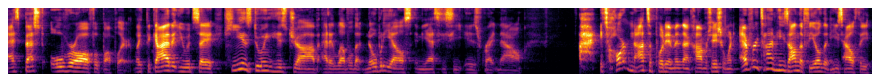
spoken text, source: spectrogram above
as best overall football player, like the guy that you would say he is doing his job at a level that nobody else in the SEC is right now. It's hard not to put him in that conversation when every time he's on the field and he's healthy,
